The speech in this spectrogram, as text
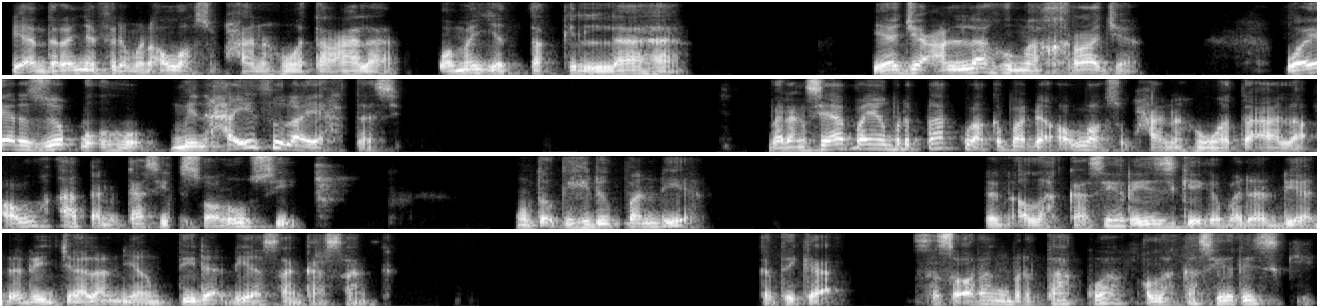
Di antaranya firman Allah Subhanahu wa taala, "Wa may yattaqillaha yaj'al lahu makhraja wa yarzuquhu min haitsu la yahtasib. Barang siapa yang bertakwa kepada Allah Subhanahu wa taala, Allah akan kasih solusi untuk kehidupan dia. Dan Allah kasih rizki kepada dia dari jalan yang tidak dia sangka-sangka. Ketika seseorang bertakwa, Allah kasih rizki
